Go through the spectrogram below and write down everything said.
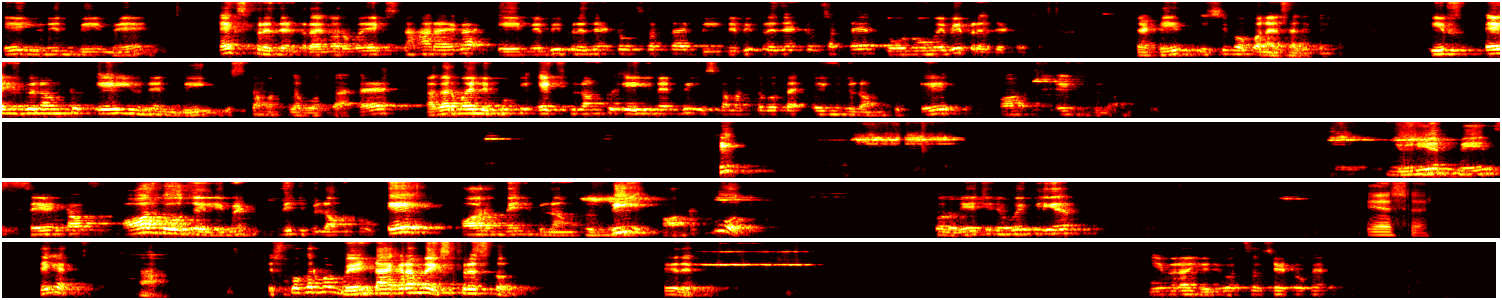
ए यूनियन बी में एक्स प्रेजेंट रहेगा और वो एक्स कहाँ रहेगा? ए में भी प्रेजेंट हो सकता है बी में भी प्रेजेंट हो सकता है, दोनों में भी प्रेजेंट हो सकता है। दैट इज़ इसी को अपन ऐसा लिखेंगे। If x belong to A union B इसका मतलब होता है, अगर मैं लिखूं कि x belong to A union b, इसका मतलब होता है एक्स बिलोंग टू ए और एक्स बिलोंग टू ठीक union means set of all those elements which belong to a or which belong to b or both. बोलो ये चीज़ हो गई क्लियर यस सर ठीक है? हाँ। इसको अगर मैं वेन डायग्राम में एक्सप्रेस करूँ ये देखो। ये मेरा यूनिवर्सल सेट हो गया।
